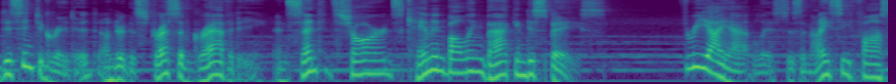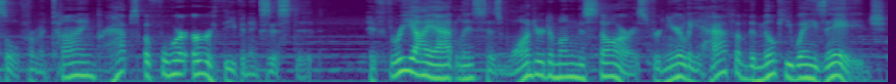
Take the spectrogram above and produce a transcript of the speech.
disintegrated under the stress of gravity, and sent its shards cannonballing back into space. 3I Atlas is an icy fossil from a time perhaps before Earth even existed. If 3I Atlas has wandered among the stars for nearly half of the Milky Way's age,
